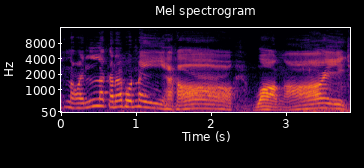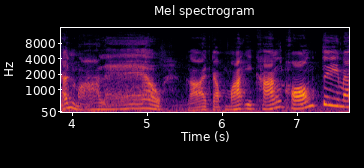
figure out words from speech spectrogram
ตหน่อยละกันนะพลนี่ฮ่าว่าไงฉันมาแล้ว การกลับมาอีกครั้งของจีมา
